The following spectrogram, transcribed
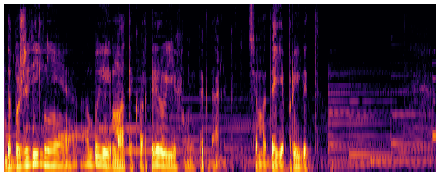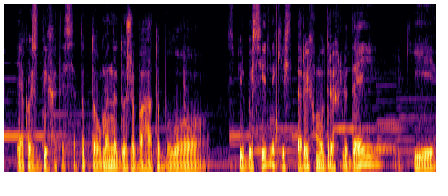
до божевільні, аби мати квартиру їхню і так далі. Тобто цьому дає привід якось дихатися. Тобто, у мене дуже багато було співбесідників, старих мудрих людей, які,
